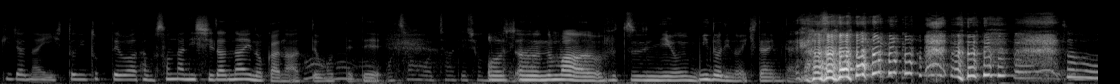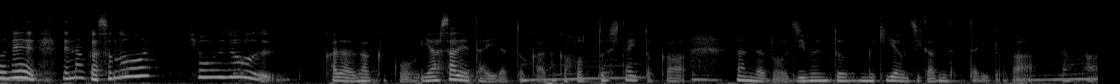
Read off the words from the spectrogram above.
きじゃない人にとっては多分そんなに知らないのかなって思ってて。お茶はお茶でしょおみたいな。うん、まあ普通に緑の液体みたいな そうででなんかその表情からなんかこう癒されたりだとかうん。なんかほっとしたりとかうん。なんだろう自分と向き合う時間だったりとかなんか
